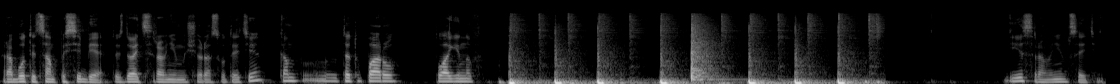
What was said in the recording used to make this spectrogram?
работает сам по себе. То есть давайте сравним еще раз вот эти, вот эту пару плагинов. И сравним с этим.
